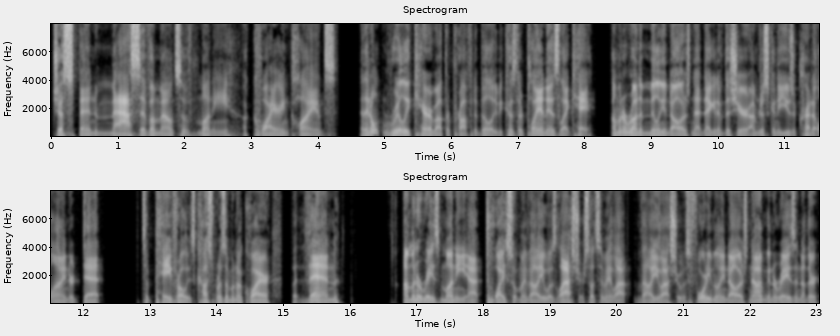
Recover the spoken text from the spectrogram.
just spend massive amounts of money acquiring clients and they don't really care about their profitability because their plan is like, hey, I'm going to run a million dollars net negative this year. I'm just going to use a credit line or debt to pay for all these customers I'm going to acquire. But then I'm going to raise money at twice what my value was last year. So let's say my la- value last year was $40 million. Now I'm going to raise another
